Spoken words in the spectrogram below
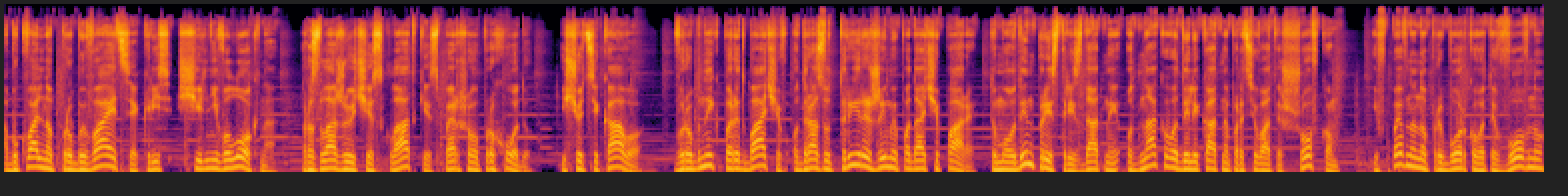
а буквально пробивається крізь щільні волокна, розлажуючи складки з першого проходу. І що цікаво, виробник передбачив одразу три режими подачі пари, тому один пристрій здатний однаково делікатно працювати з шовком і впевнено приборкувати вовну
